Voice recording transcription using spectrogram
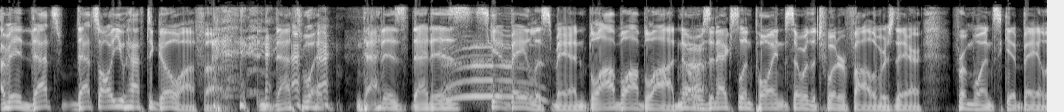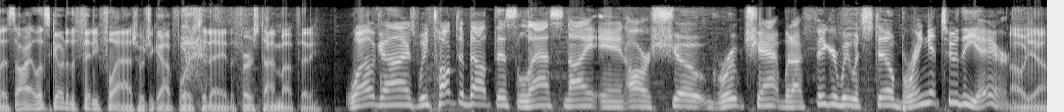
I mean, that's that's all you have to go off of. That's what that is. That is Skip Bayless, man. Blah blah blah. No, it was an excellent point, and so were the Twitter followers there from one Skip Bayless. All right, let's go to the Fitty Flash. What you got for us today? The first time up, Fitty. Well, guys, we talked about this last night in our show group chat, but I figured we would still bring it to the air. Oh yeah.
